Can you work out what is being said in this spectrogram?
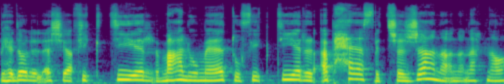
بهدول الأشياء. في كتير معلومات وفي كتير أبحاث بتشجعنا إنه نحن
